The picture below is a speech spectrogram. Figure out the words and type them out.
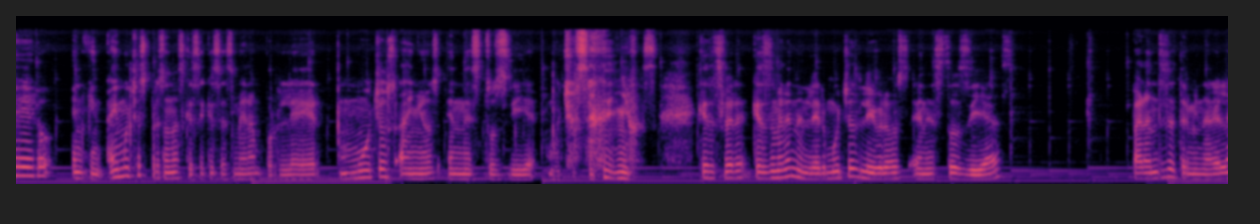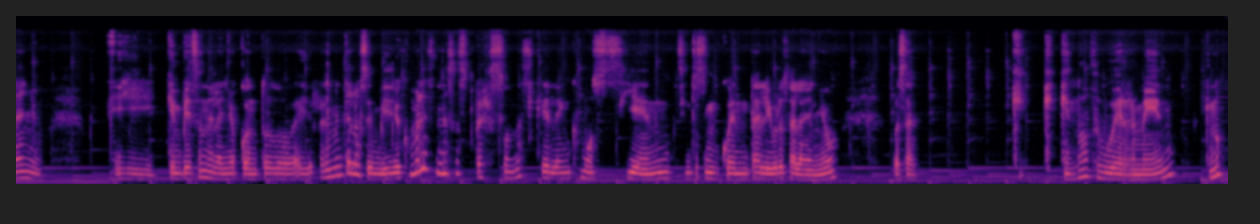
pero, en fin, hay muchas personas que sé que se esmeran por leer muchos años en estos días, muchos años, que se, esmeran en leer muchos libros en estos días para antes de terminar el año. Y que empiezan el año con todo. Y realmente los envidio. ¿Cómo les ven esas personas que leen como 100, 150 libros al año? O sea, que, que no duermen, que no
